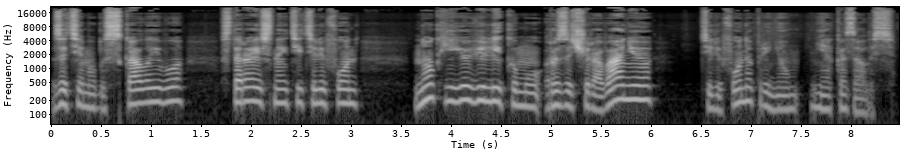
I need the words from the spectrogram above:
Затем обыскала его, стараясь найти телефон, но к ее великому разочарованию телефона при нем не оказалось.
